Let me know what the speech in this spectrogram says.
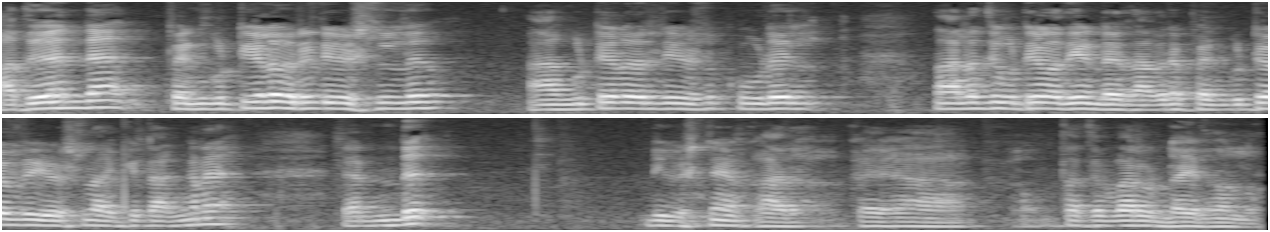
അത് തന്നെ പെൺകുട്ടികൾ ഒരു ഡിവിഷനിൽ ആൺകുട്ടികൾ ഒരു ഡിവിഷനിൽ കൂടുതൽ നാലഞ്ച് കുട്ടികൾ അധികം ഉണ്ടായിരുന്നു. അവരെ പെൺകുട്ടികളുടെ ഡിവിഷനിലാക്കിയിട്ട് അങ്ങനെ രണ്ട് ഡിവിഷനെ തച്ചമ്പാറ ഉണ്ടായിരുന്നുള്ളൂ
